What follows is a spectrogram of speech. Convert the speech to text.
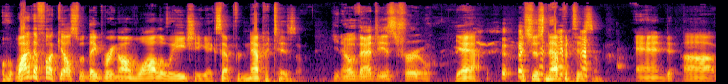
why the fuck else would they bring on Waluigi except for nepotism? You know that is true. Yeah, it's just nepotism. And uh,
